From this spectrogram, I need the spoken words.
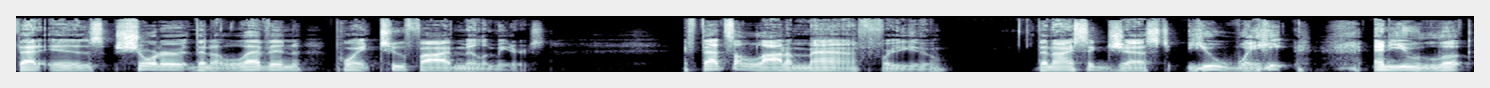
that is shorter than 11.25 millimeters. If that's a lot of math for you, then I suggest you wait and you look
